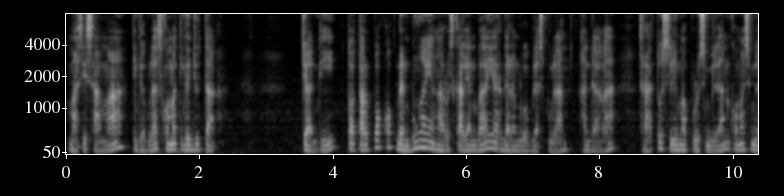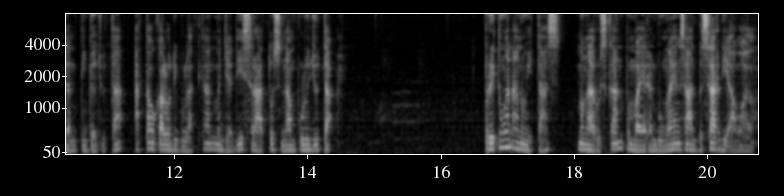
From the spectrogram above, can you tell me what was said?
masih sama 13,3 juta. Jadi, total pokok dan bunga yang harus kalian bayar dalam 12 bulan adalah 159,93 juta atau kalau dibulatkan menjadi 160 juta. Perhitungan anuitas mengharuskan pembayaran bunga yang sangat besar di awal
